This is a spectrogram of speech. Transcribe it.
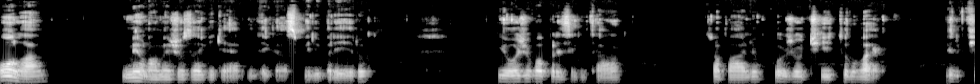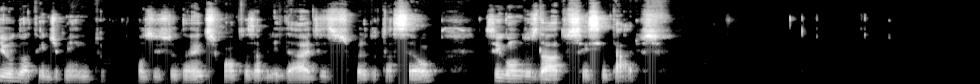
Olá, meu nome é José Guilherme de Gaspe Libreiro e hoje eu vou apresentar um trabalho cujo título é Perfil do atendimento aos estudantes com altas habilidades e superdotação segundo os dados censitários.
